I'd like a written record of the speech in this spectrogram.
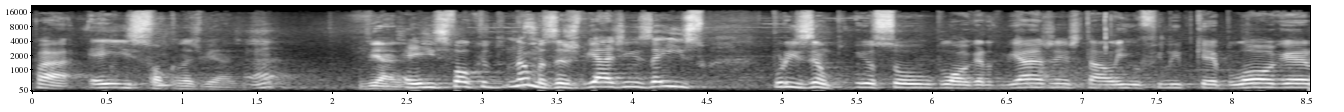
Pá, é isso. Foco nas viagens. Hã? Viagens. É isso, foco... Não, mas as viagens é isso. Por exemplo, eu sou blogger de viagens, está ali o Filipe que é blogger,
